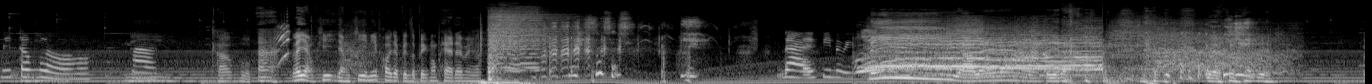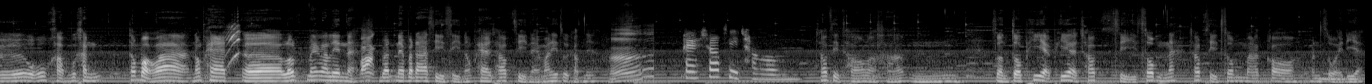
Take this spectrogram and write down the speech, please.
ไม่ต้องรอนี่มากครับผมอะแล้วอย่างพี่อย่างพี่นี่พอจะเป็นสเปคน้องแพรได้ไหมครับได้พี่หนุ่ยนี่เอาแล้ว เดี๋ยวนะเดี๋ยวเดี๋ยวเดี๋ยวเออโอ้โหขับคันต้องบอกว่าน้องแพรเออรถแมคลาเรนน่ะในบรรดาสีสีน้องแพรชอบสีไหนมากที่สุดครับเนี่ยแพรชอบสีทองชอบสีทองเหรอครับอืมส่วนตัวพี่อะพี่อะชอบสีส้มนะชอบสีส้มมะละกอมันสวยดีอะ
